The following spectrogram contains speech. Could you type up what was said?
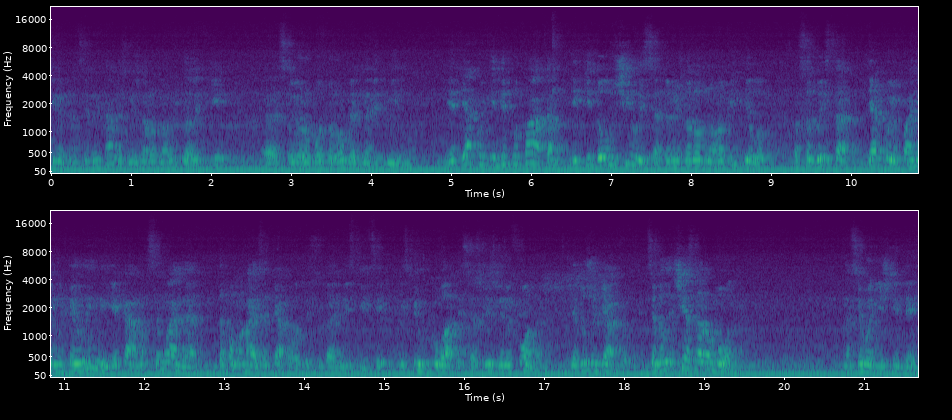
тими працівниками з міжнародного відділу, які е, свою роботу роблять на відмінно. Я дякую і депутатам, які долучилися до міжнародного відділу. Особисто дякую пані Михайлині, яка максимально допомагає затягувати сюди інвестиції і спілкуватися з різними фондами. Я дуже дякую. Це величезна робота на сьогоднішній день.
